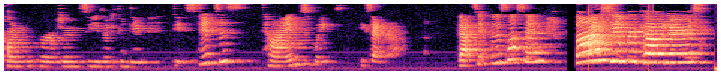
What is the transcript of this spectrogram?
conversions users can do, distances, times, weights, etc. That's it for this lesson. Bye, supercoders!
